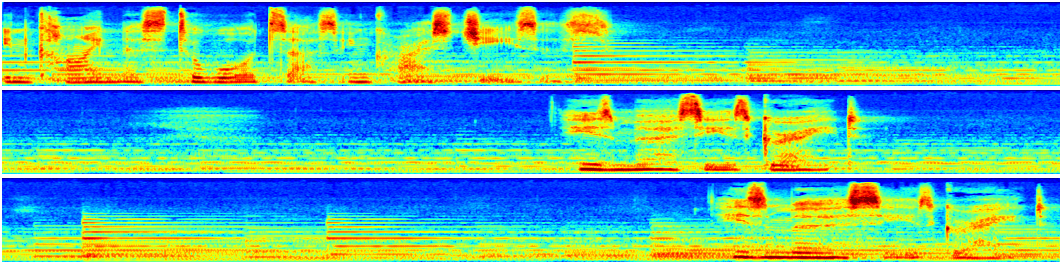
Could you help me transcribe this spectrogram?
in kindness towards us in Christ Jesus. His mercy is great. His mercy is great.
